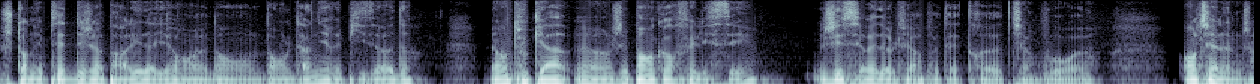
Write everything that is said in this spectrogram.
Je t'en ai peut-être déjà parlé d'ailleurs dans, dans, le dernier épisode. Mais en tout cas, euh, j'ai pas encore fait l'essai. J'essaierai de le faire peut-être, euh, tiens, pour euh, en challenge.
